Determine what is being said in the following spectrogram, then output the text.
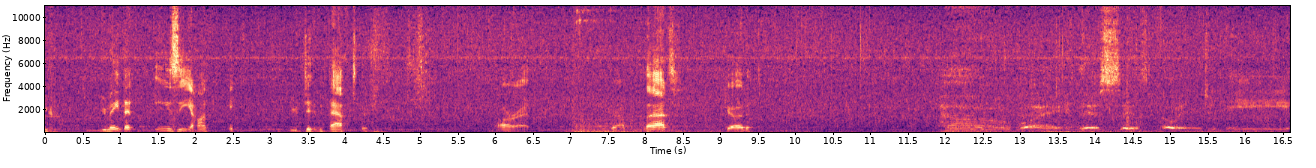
you, you made that easy on me. You didn't have to. Alright. Grab that. Good. Oh boy, this is going to be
